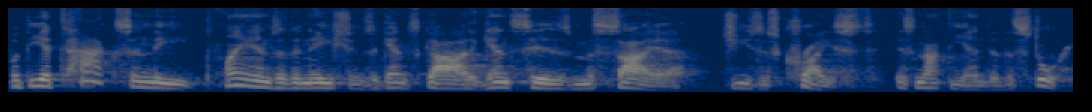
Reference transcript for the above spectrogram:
But the attacks and the plans of the nations against God, against his Messiah, Jesus Christ is not the end of the story.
